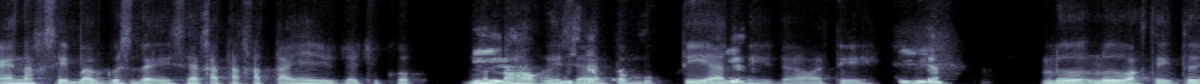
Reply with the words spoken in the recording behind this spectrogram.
enak sih bagus dan saya kata-katanya juga cukup Iya, menohok misalnya pembuktian iya. nih iya Lu lu waktu itu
